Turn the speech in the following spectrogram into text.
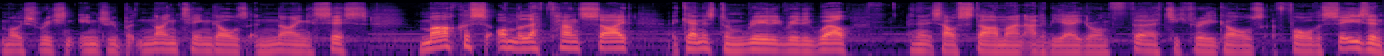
most recent injury, but 19 goals and 9 assists. Marcus on the left hand side, again, has done really, really well. And then it's our star man, Adabiega, on 33 goals for the season.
